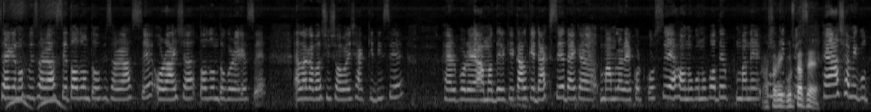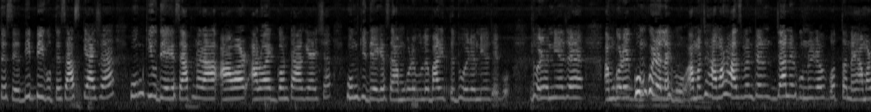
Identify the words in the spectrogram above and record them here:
সেকেন্ড অফিসারে আসছে তদন্ত অফিসারে আসছে। ওরা আইসা তদন্ত করে গেছে। এলাকাবাসী সবাই সাক্ষী দিছে। এরপরে আমাদেরকে কালকে ডাকছে ডাইকা মামলা রেকর্ড করছে। এখনও কোনো পদের মানে আসামি ঘুরতাছে? হ্যাঁ আসামি ঘুরতেছে দিব্যি ঘুরতেছে। আজকে আইসা হুমকিও দিয়ে গেছে। আপনারা আওয়ার আরও এক ঘণ্টা আগে আইসা হুমকি দিয়ে গেছে। আম করে বলে বাড়িতে ধরে নিয়ে যাইবো ধরে নিয়ে যায় আম করে ঘুম করে লাইবো। আমার যে আমার হাজবেন্ডের জানের কোনো নিরাপত্তা নাই। আমার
